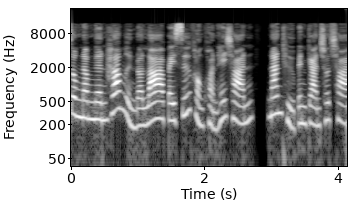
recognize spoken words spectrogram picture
จงนำเงินห้าหมื่นดอลลาร์ไปซื้อของขวัญให้ฉัน นั่นถือเป็นการชดใช้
